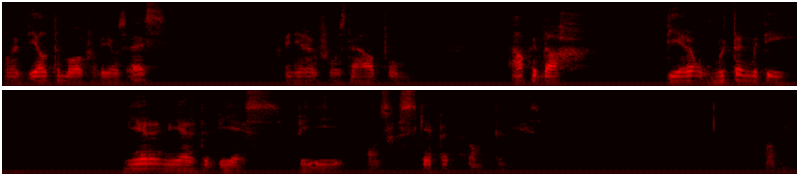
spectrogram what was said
om 'n deel te maak van wie ons is en Here vir ons te help om elke dag deur 'n ontmoeting met U meer en meer te wees wie U ons geskep het om te wees. Amen.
